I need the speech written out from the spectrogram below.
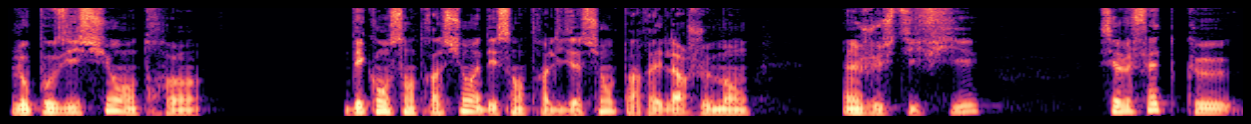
l'opposition entre déconcentration et décentralisation paraît largement injustifiée, c'est le fait que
